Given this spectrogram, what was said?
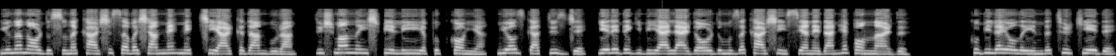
Yunan ordusuna karşı savaşan Mehmetçi'yi arkadan vuran, düşmanla işbirliği yapıp Konya, Yozgat Düzce, Yerede gibi yerlerde ordumuza karşı isyan eden hep onlardı. Kubilay olayında Türkiye'de,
